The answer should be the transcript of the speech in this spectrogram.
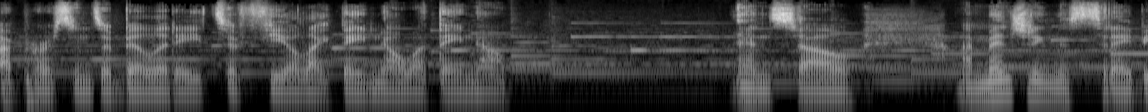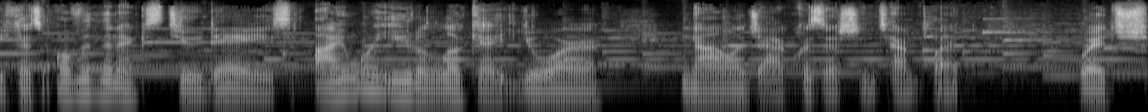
a person's ability to feel like they know what they know. And so, I'm mentioning this today because over the next two days, I want you to look at your knowledge acquisition template, which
